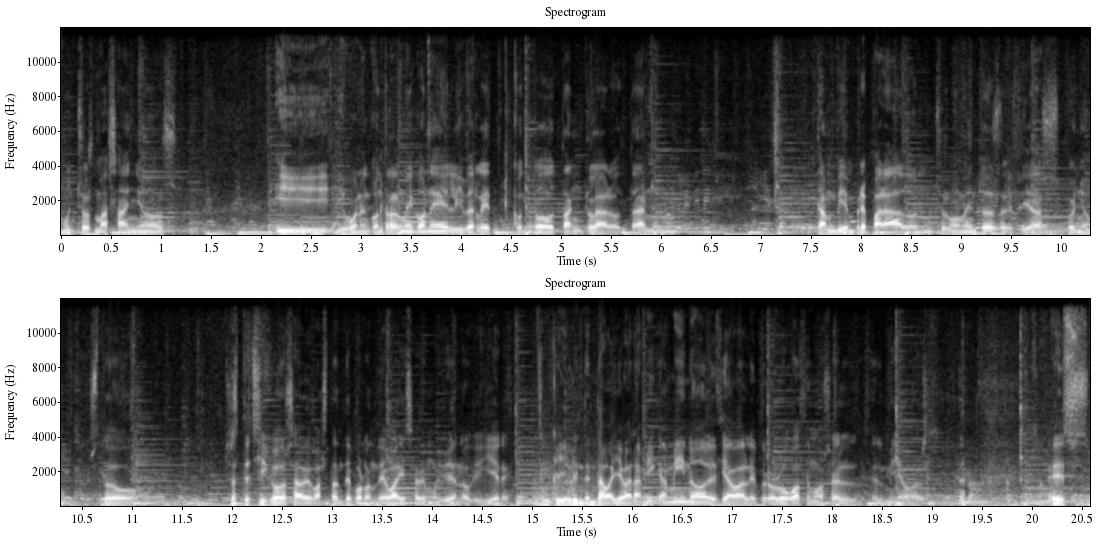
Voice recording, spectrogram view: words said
muchos más años, y bueno, encontrarme con él y verle con todo tan claro, tan, tan bien preparado en muchos momentos, decías, coño, esto, este chico sabe bastante por dónde va y sabe muy bien lo que quiere. Aunque yo lo intentaba llevar a mi camino, decía, vale, pero luego hacemos el, el mío. es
